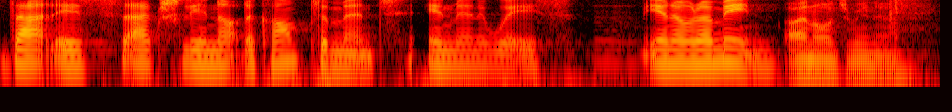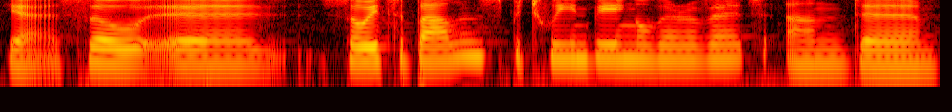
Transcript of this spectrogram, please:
that is actually not a compliment in many ways. You know what I mean? I know what you mean yeah. Yeah. So uh, so it's a balance between being aware of it and um,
